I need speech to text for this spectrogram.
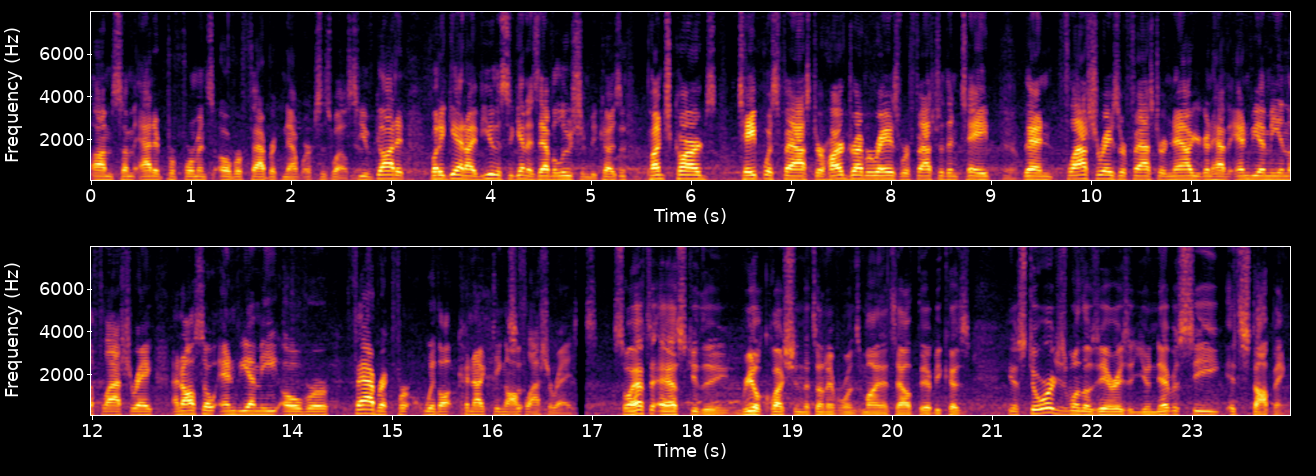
um, some added performance over fabric networks as well. So yeah. you've got it, but again, I view this again as evolution because punch cards, tape was faster, hard drive arrays were faster than tape, yeah. then flash arrays are faster, now you're going to have NVMe in the flash array, and also NVMe over fabric for with all, connecting all so, flash arrays. So I have to ask you the real question that's on everyone's mind that's out there because you know, storage is one of those areas that you never see it stopping.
